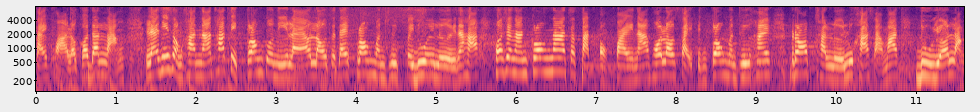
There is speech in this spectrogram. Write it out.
ซ้ายขวาแล้วก็ด้านหลัง และที่สำคัญนะถ้าติดกล้องตัวนี้แล้วเราจะได้กล้องบันทึกไปด้วยเลยนะคะ เพราะฉะนั้นกล้องหน้าจะตัดออกไปนะ เพราะเราใส่เป็นกล้องบันทึกให้รอบคันเลยลูกค้าสามารถดูย้อนหลัง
